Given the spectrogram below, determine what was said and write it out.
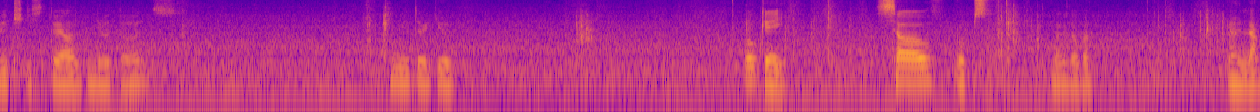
which is 12 newtons meter cube. Okay. So, oops. Magalaw ba? Ayun lang.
